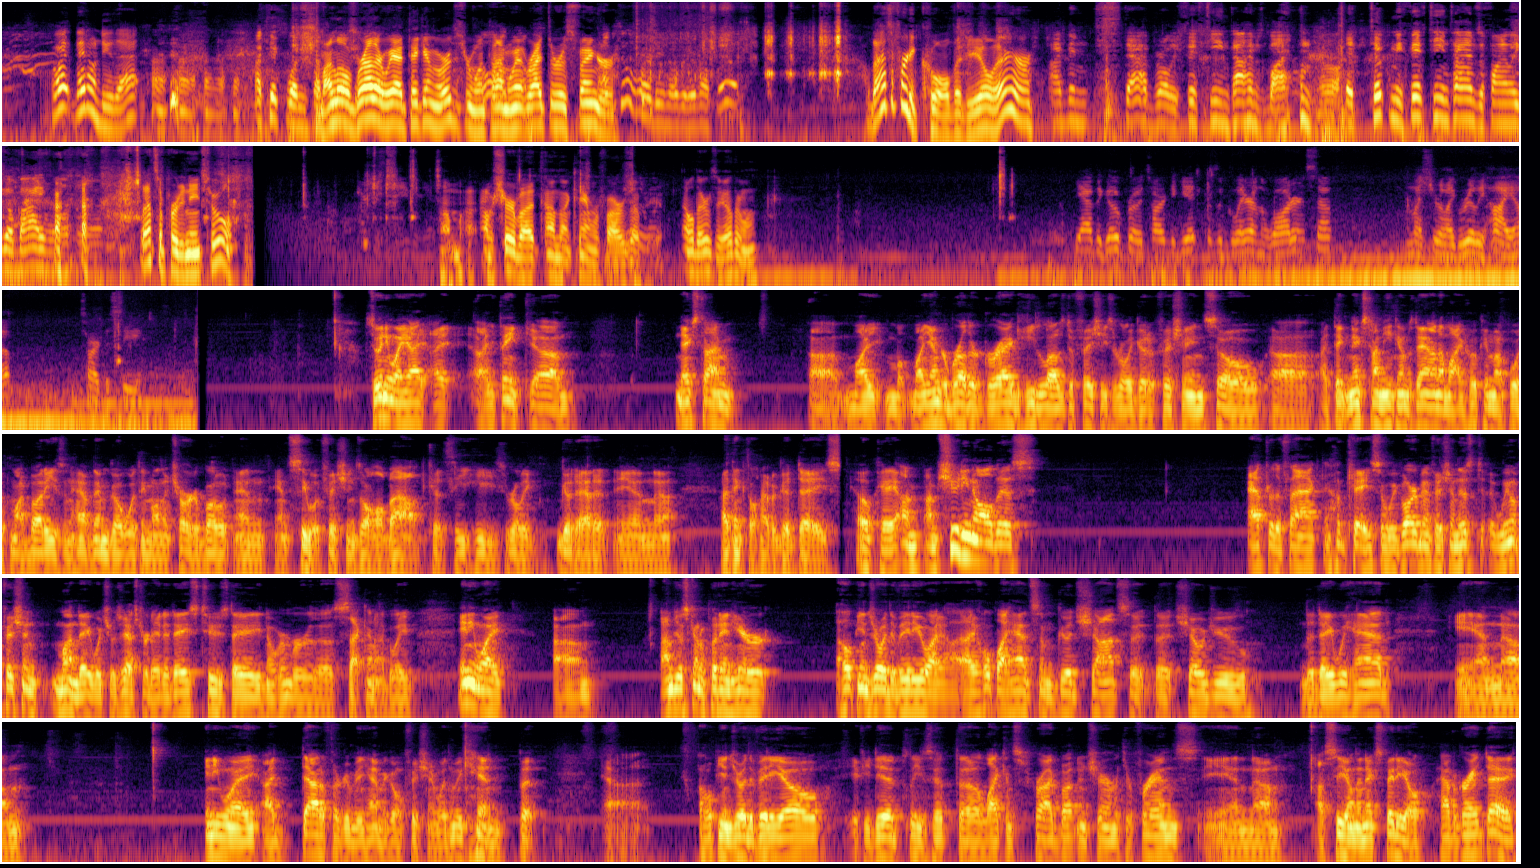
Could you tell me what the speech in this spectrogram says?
What? They don't do that. I kicked one. My little brother, we had to take him to emergency room one Oh, time, went right through his I'm finger. still hurting over here, my foot. That's a pretty cool, the deal there. I've been stabbed probably 15 times by them. Oh. It took me 15 times to finally go buy one. That's a pretty neat tool. I'm, I'm sure by the time that camera fires up. Oh, there's the other one. yeah, the GoPro it's hard to get because of glare on the water and stuff. Unless you're like really high up, it's hard to see. So anyway, I I, I think um, next time uh, my my younger brother Greg he loves to fish. He's really good at fishing. So uh, I think next time he comes down, I might hook him up with my buddies and have them go with him on the charter boat and and see what fishing's all about because he, he's really good at it and uh, I think they'll have a good day. Okay, I'm I'm shooting all this after the fact. Okay, so we've already been fishing this. We went fishing Monday, which was yesterday. Today's Tuesday, November the second, I believe. Anyway, um, I'm just going to put in here. I hope you enjoyed the video. I, I hope I had some good shots that, that showed you the day we had. And um, anyway, I doubt if they're going to be having me go fishing with them again. But uh, I hope you enjoyed the video. If you did, please hit the like and subscribe button and share them with your friends. And um, I'll see you on the next video. Have a great day.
